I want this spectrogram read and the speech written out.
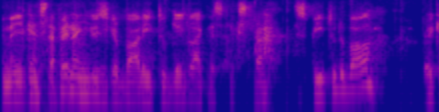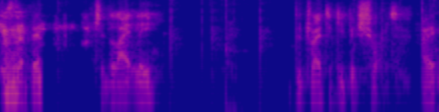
And then you can step in and use your body to give like this extra speed to the ball. Or you can Mhm. step in, touch it lightly to try to keep it short, right?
